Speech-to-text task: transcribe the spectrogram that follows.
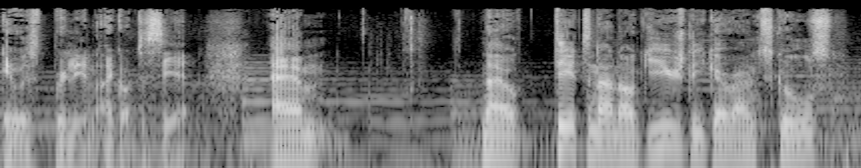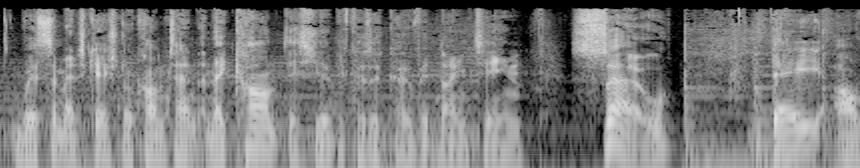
it was brilliant. I got to see it. Um, now, Theatre Na nÓg usually go around schools with some educational content, and they can't this year because of COVID 19. So, they are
